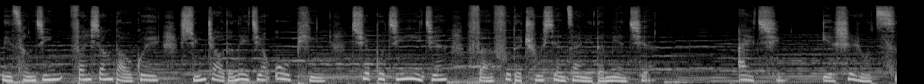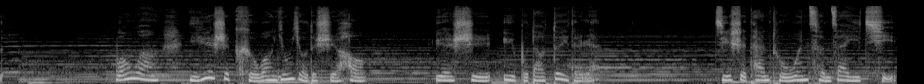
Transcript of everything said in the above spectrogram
你曾经翻箱倒柜寻找的那件物品，却不经意间反复的出现在你的面前。爱情也是如此，往往你越是渴望拥有的时候。越是遇不到对的人，即使贪图温存在一起，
